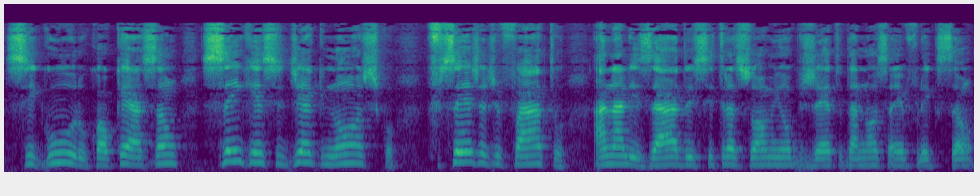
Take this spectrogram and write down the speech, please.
seguro qualquer ação sem que esse diagnóstico seja de fato analisado e se transforme em objeto da nossa reflexão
